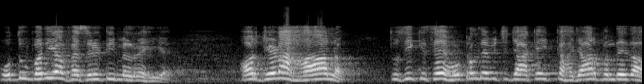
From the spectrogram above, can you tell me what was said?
ਉਦੋਂ ਵਧੀਆ ਫੈਸਿਲਿਟੀ ਮਿਲ ਰਹੀ ਹੈ। ਔਰ ਜਿਹੜਾ ਹਾਲ ਤੁਸੀਂ ਕਿਸੇ ਹੋਟਲ ਦੇ ਵਿੱਚ ਜਾ ਕੇ 1000 ਬੰਦੇ ਦਾ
